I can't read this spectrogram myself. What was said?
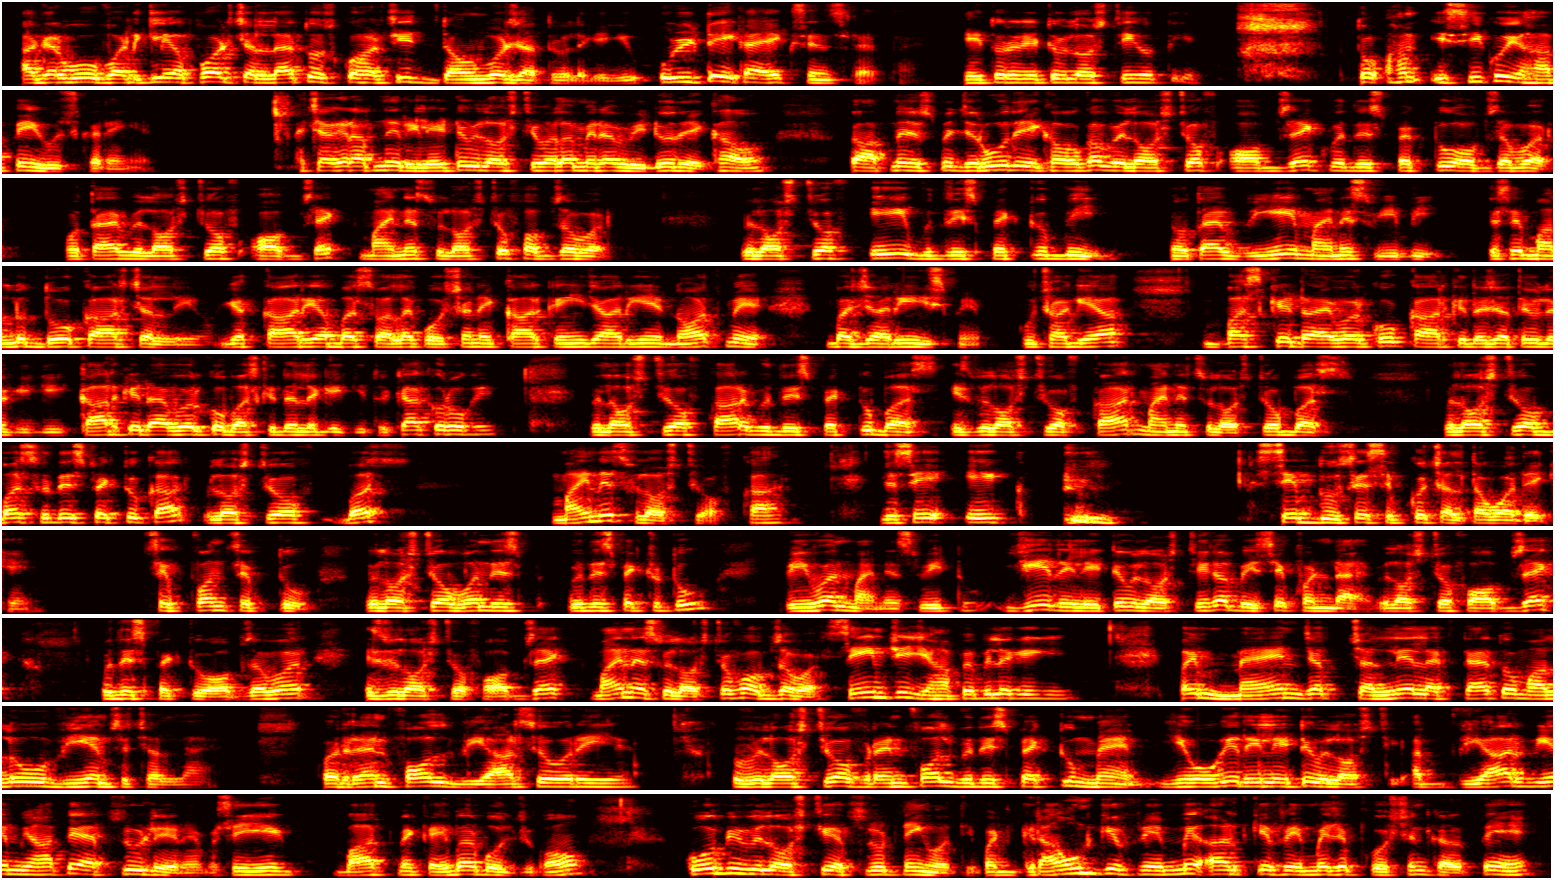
अगर वो वर्टिकली अपवर्ड चल रहा है तो उसको हर चीज़ डाउनवर्ड जाते हुए लगेगी। उल्टे का एक सेंस रहता है। यही तो रिलेटिव वेलोसिटी होती है। तो हम इसी को यहाँ पे यूज़ करेंगे। अच्छा अगर आपने रिलेटिव वेलोसिटी वाला मेरा वीडियो देखा हो तो आपने उसमें ज़रूर देखा होगा velocity of object with respect to observer होता है velocity of object minus velocity of observer velocity of A with respect to B होता है V A minus V B जैसे मान लो दो कार चल रही हो, या कार या बस वाला क्वेश्चन है, कार कहीं जा रही है नॉर्थ में, बस जा रही है इसमें पूछा गया, बस के ड्राइवर को कार किधर जाते हुए लगेगी? कार के ड्राइवर को बस किधर लगेगी? तो क्या करोगे? Velocity of car with respect to bus. Is velocity of car minus velocity of bus. Velocity of bus with respect to car, velocity of bus minus velocity of car जैसे एक सिप दूसरे सिप को चलता हुआ देखें ship one ship two velocity of one with respect to two V one minus V two ये relative velocity का basic funda है। Velocity of object with respect to observer is velocity of object minus velocity of observer same चीज़ यहाँ पे भी लगेगी। भाई man जब चलने लगता है तो मान लो वो वी से चल रहा है और रेनफॉल वी से हो रही है। तो velocity of rainfall with respect to man ये हो गई रिलेटिव वेलोसिटी अब वी आर वी एम यहाँ पे एब्सोल्यूट ले रहे हैं। वैसे ये बात मैं कई बार बोल चुका हूँ, कोई भी वेलोसिटी एब्सोल्यूट नहीं होती। बट ग्राउंड के फ्रेम में अर्थ के फ्रेम में जब क्वेश्चन करते हैं,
